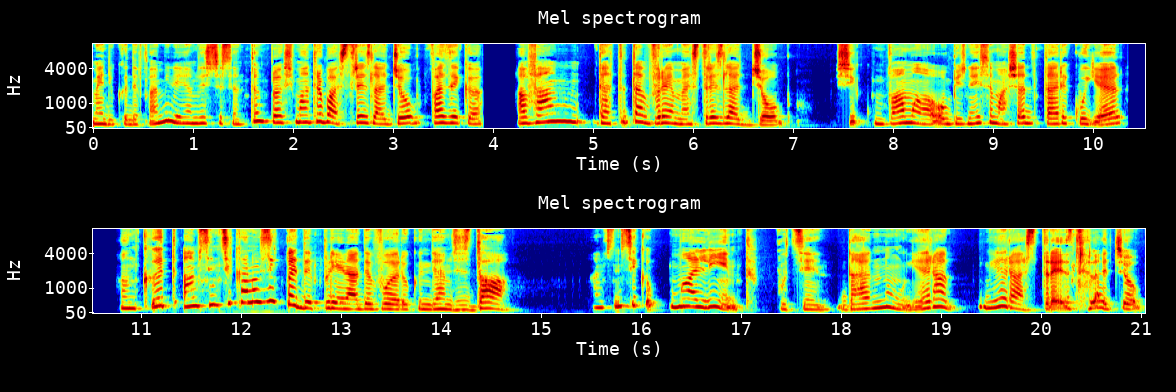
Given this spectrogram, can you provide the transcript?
medicul de familie, i-am zis ce se întâmplă și m-a întrebat, stres la job? Faza că aveam de atâta vreme stres la job și cumva mă obișnuisem așa de tare cu el, încât am simțit că nu zic pe deplin adevărul când i-am zis da. Am simțit că mă alint puțin, dar nu, era, era stres de la job,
